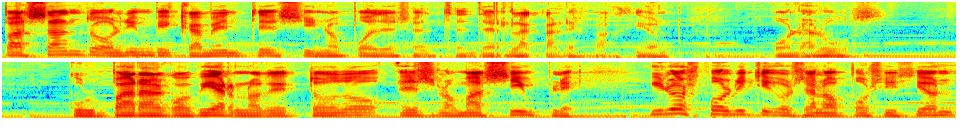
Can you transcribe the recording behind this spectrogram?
pasando olímpicamente si no puedes encender la calefacción o la luz. Culpar al gobierno de todo es lo más simple y los políticos de la oposición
